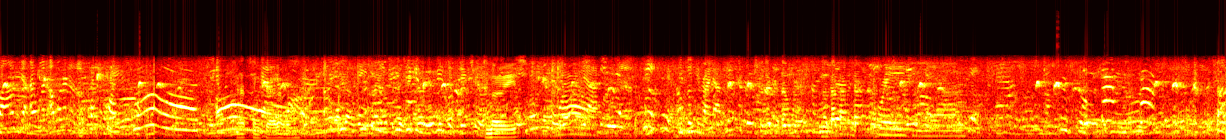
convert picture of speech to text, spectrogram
Mom, I want, I want to know. Oh my gosh. Oh. That's incredible. You're taking movies or pictures? Movies. Wow. Yeah. He's looking right at me. Crazy, man. No,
